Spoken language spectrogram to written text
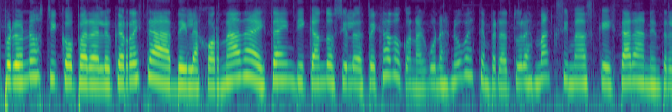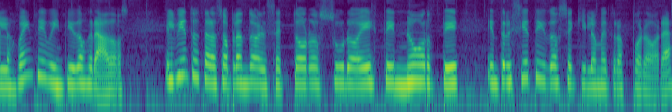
El pronóstico para lo que resta de la jornada está indicando cielo despejado con algunas nubes, temperaturas máximas que estarán entre los 20 y 22 grados. El viento estará soplando del sector suroeste-norte entre 7 y 12 kilómetros por hora.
